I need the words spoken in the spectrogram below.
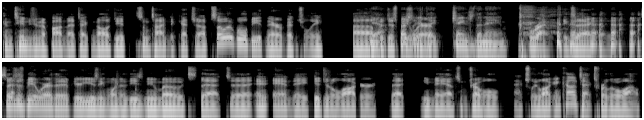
contingent upon that technology some time to catch up. So it will be in there eventually. Uh, yeah, but just be aware. if they change the name. right. Exactly. so just be aware that if you're using one of these new modes that uh, and, and a digital logger, that you may have some trouble actually logging contacts for a little while.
